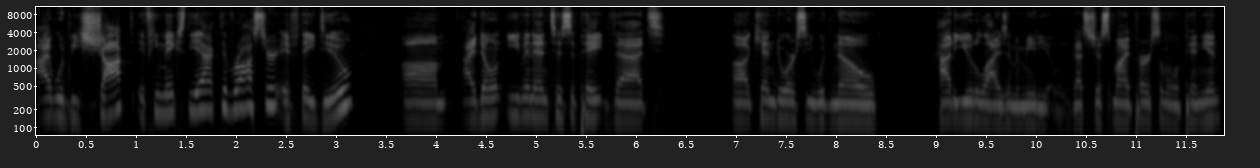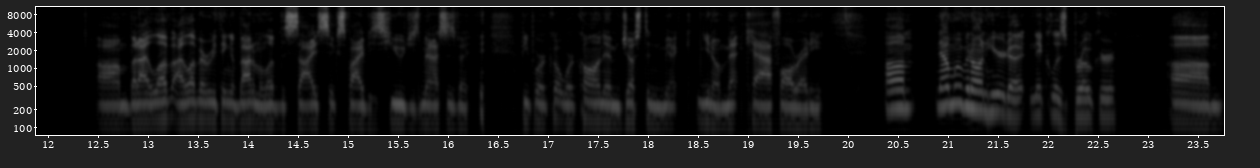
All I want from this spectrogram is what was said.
I would be shocked if he makes the active roster. If they do, um, I don't even anticipate that uh, Ken Dorsey would know how to utilize him immediately. That's just my personal opinion. Um, but I love I love everything about him. I love the size, six five. He's huge. He's massive. People are we're calling him Justin, Met, you know, Metcalf already. Um, now moving on here to Nicholas Broeker. um,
